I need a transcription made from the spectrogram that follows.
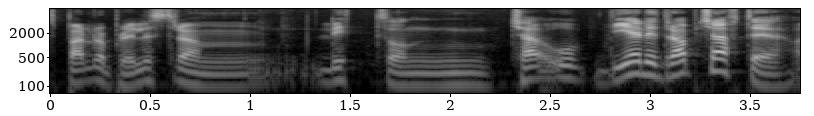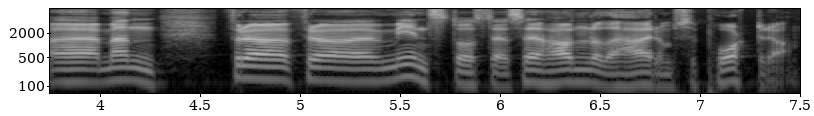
Spillere på Lillestrøm litt sånn De er litt rappkjeftige, eh, men fra, fra min ståsted så handler det her om supporterne.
